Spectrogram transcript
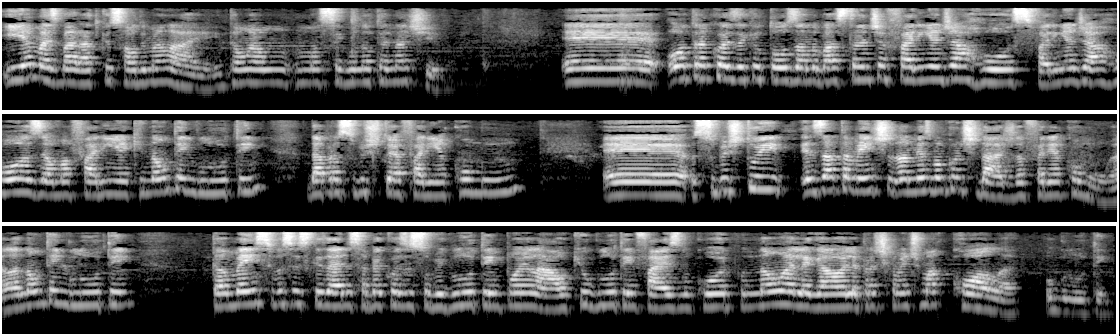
e é mais barato que o sal do Himalaia. Então é um, uma segunda alternativa. É, outra coisa que eu estou usando bastante é farinha de arroz. Farinha de arroz é uma farinha que não tem glúten, dá para substituir a farinha comum. É, substitui exatamente na mesma quantidade da farinha comum. Ela não tem glúten, também, se vocês quiserem saber coisas sobre glúten, põe lá o que o glúten faz no corpo. Não é legal, ele é praticamente uma cola, o glúten.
